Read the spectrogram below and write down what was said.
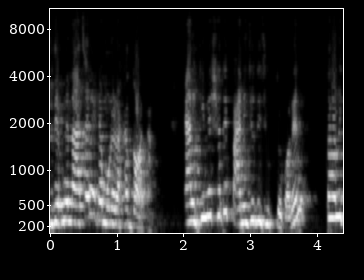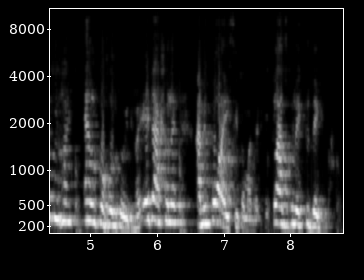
যদি আপনি না চান, এটা মনে রাখার দরকার নেই। অ্যালকিনের সাথে পানি যদি যুক্ত করেন, তাহলে কি হয়? অ্যালকোহল তৈরি হয়। এটা আসলে আমি পড়াইছি তোমাদেরকে। ক্লাসগুলো একটু দেখবা।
